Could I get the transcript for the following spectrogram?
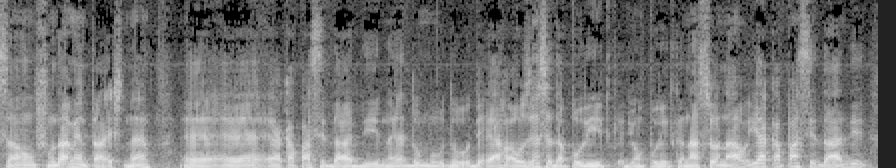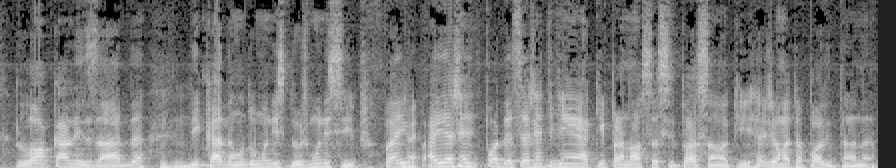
são fundamentais, né? É, é, é a capacidade, né, do, do é a ausência da política, de uma política nacional e a capacidade localizada uhum. de cada um do munic dos municípios. Aí, é. aí a gente pode, se a gente vier aqui para nossa situação aqui, região metropolitana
